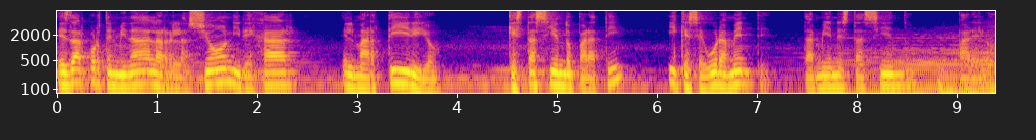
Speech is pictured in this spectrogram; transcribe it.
es dar por terminada la relación y dejar el martirio que está haciendo para ti y que seguramente también está haciendo para el otro.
